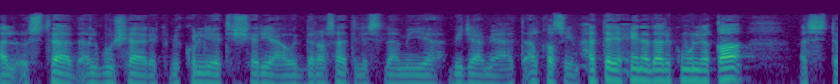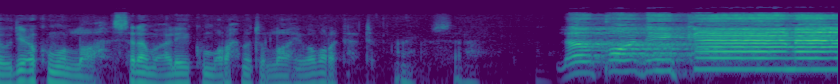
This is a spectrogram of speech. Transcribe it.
الأستاذ المشارك بكلية الشريعة والدراسات الإسلامية بجامعة القصيم. حتى يحين ذلكم اللقاء أستودعكم الله. السلام عليكم ورحمة الله وبركاته. لقد كان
